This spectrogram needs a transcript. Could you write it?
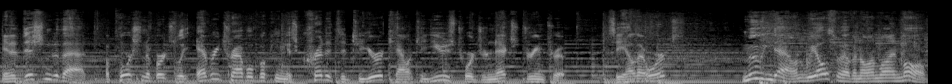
In addition to that, a portion of virtually every travel booking is credited to your account to use towards your next dream trip. See how that works? Moving down, we also have an online mall.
